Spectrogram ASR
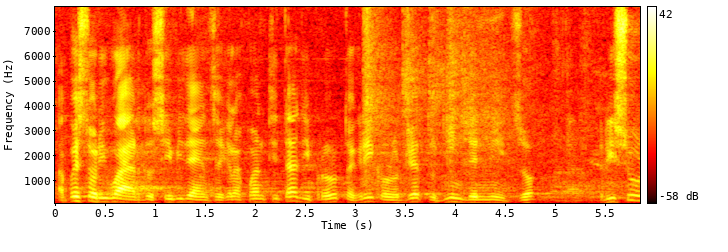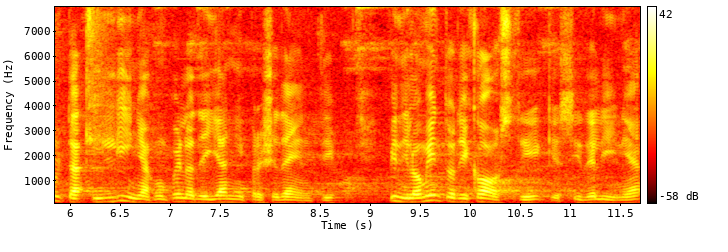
A questo riguardo si evidenzia che la quantità di prodotto agricolo oggetto di indennizzo risulta in linea con quella degli anni precedenti, quindi l'aumento dei costi che si delinea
